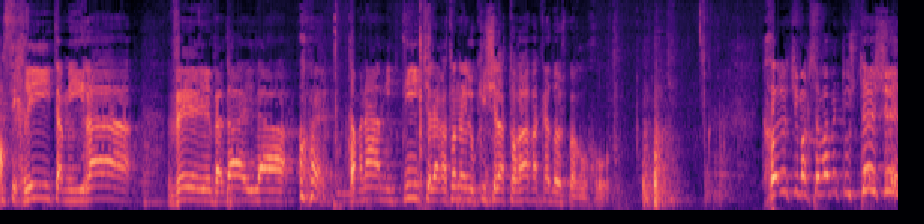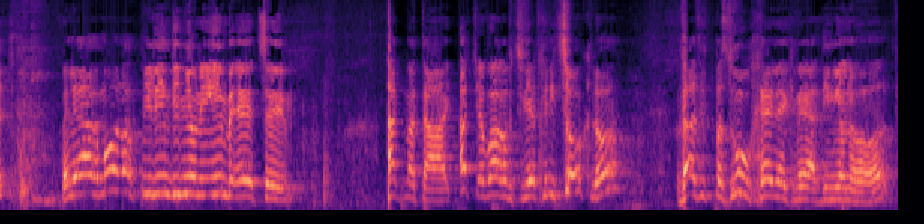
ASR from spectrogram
השכלית, המהירה, וודאי לכוונה האמיתית של הרצון האלוקי של התורה והקדוש ברוך הוא. יכול להיות שהיא מחשבה מטושטשת, מלאה המון ערפילים דמיוניים בעצם. עד מתי? עד שיבוא הרב צבי יתחיל לצעוק, לא? ואז יתפזרו חלק מהדמיונות,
